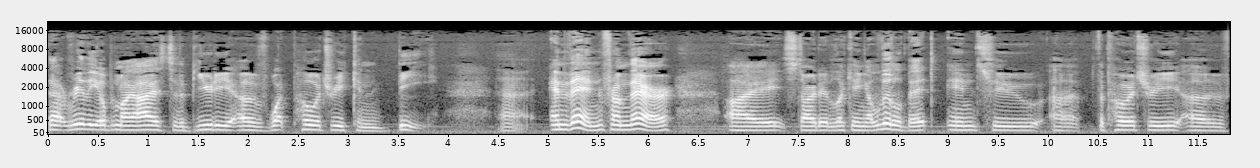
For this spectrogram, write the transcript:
That really opened my eyes to the beauty of what poetry can be. Uh, and then from there, I started looking a little bit into uh, the poetry of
